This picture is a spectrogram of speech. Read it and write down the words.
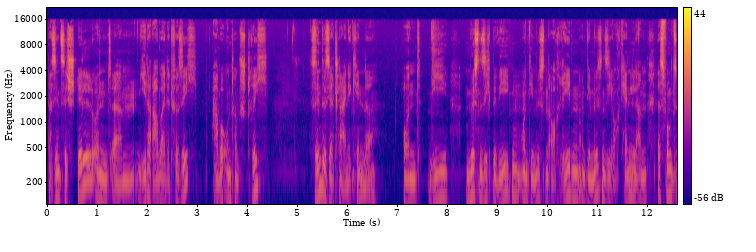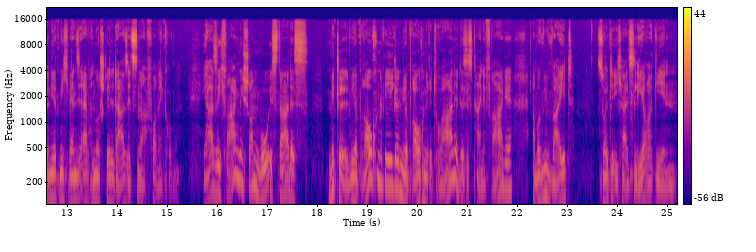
Da sind sie still und ähm, jeder arbeitet für sich, aber unterm Strich sind es ja kleine Kinder und die müssen sich bewegen und die müssen auch reden und die müssen sich auch kennenlernen. Das funktioniert nicht, wenn sie einfach nur still da sitzen und nach vorne gucken. Ja, also ich frage mich schon, wo ist da das Mittel? Wir brauchen Regeln, wir brauchen Rituale, das ist keine Frage, aber wie weit sollte ich als Lehrer gehen?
